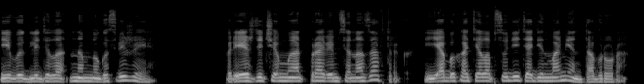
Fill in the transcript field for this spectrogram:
и выглядела намного свежее. «Прежде чем мы отправимся на завтрак, я бы хотел обсудить один момент, Аврора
